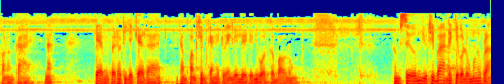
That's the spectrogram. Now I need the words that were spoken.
ของร่างกายนะแก้มันไปเท่าที่จะแก้ได้ทำความเข้มแข็งให้ตัวเองเรื่อยๆเดี๋ยวนิวรณ์ก็เบาลงทำเสริมอยู่ที่บ้านได้เก็บอารมณ์บ้างหรือเปล่า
